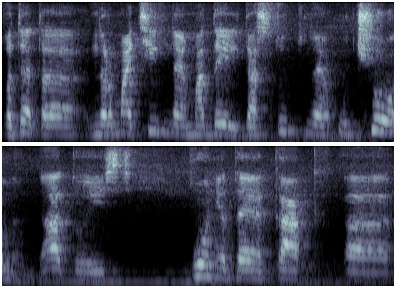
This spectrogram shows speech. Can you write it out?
вот эта нормативная модель, доступная ученым, да, то есть понятая как а, а,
